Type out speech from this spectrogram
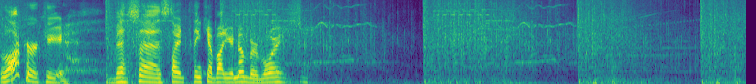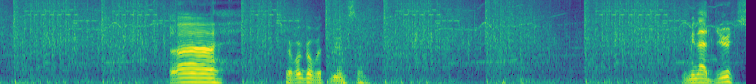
Locker key. Best uh, start thinking about your number, boys. Uh, sure, we'll go with runes Give me that juice.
